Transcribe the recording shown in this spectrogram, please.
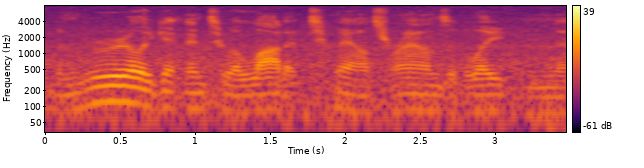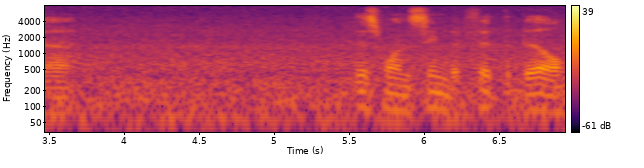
I've been really getting into a lot of two ounce rounds of late and uh, this one seemed to fit the bill.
